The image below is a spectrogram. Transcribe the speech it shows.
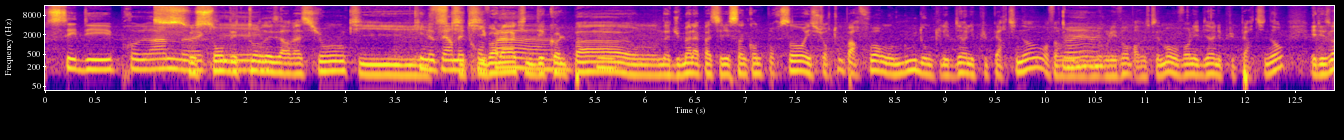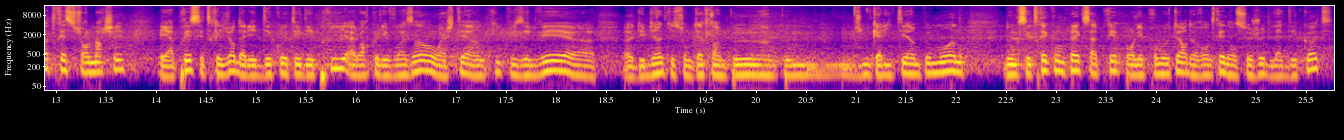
c'est des programmes. Ce sont des taux de réservation qui, qui ne qui, voilà, qui ne décollent pas. Mm. On a du mal à passer les 50% et surtout parfois on loue donc les biens les plus pertinents. Enfin, on, les vend paradoxalement, on vend les biens les plus pertinents et les autres restent sur le marché. Et après, c'est très dur d'aller décoter des prix alors que les voisins ont acheté à un prix plus élevé euh, des biens qui sont peut-être un peu, un peu d'une qualité un peu moindre. Donc c'est très complexe après pour les promoteurs de rentrer dans ce jeu de la décote,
